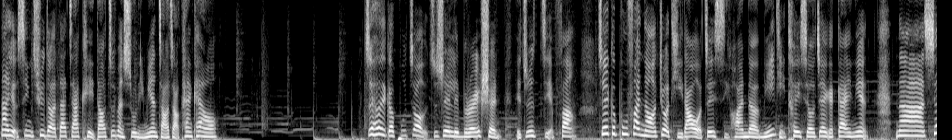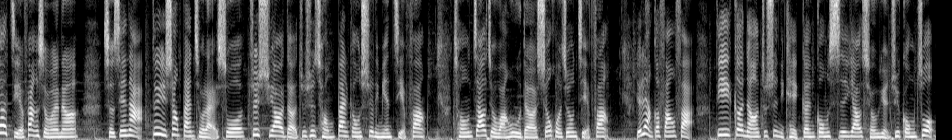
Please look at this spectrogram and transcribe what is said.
那有兴趣的大家可以到这本书里面找找看看哦。最后一个步骤就是 liberation，也就是解放。这个部分呢，就提到我最喜欢的迷你退休这个概念。那需要解放什么呢？首先呐，对于上班族来说，最需要的就是从办公室里面解放，从朝九晚五的生活中解放。有两个方法，第一个呢，就是你可以跟公司要求远距工作。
